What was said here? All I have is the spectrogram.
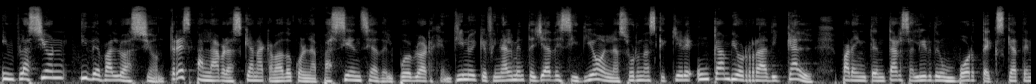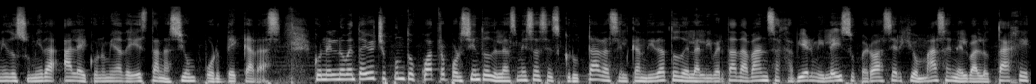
inflación y devaluación. Tres palabras que han acabado con la paciencia del pueblo argentino y que finalmente ya decidió en las urnas que quiere un cambio radical para intentar salir de un vortex que ha tenido sumida a la economía de esta nación por décadas. Con el 98.4% de las mesas escrutadas, el candidato de la Libertad Avanza, Javier Milei, superó a Sergio Massa en el balotaje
